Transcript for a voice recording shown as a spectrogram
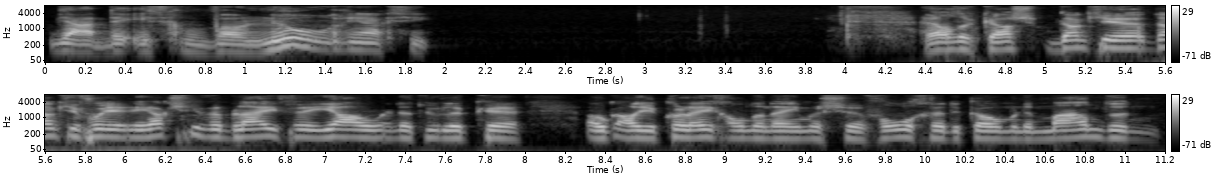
ja, er is gewoon nul reactie. Helder, Kas. Dank je, dank je voor je reactie. We blijven jou en natuurlijk uh, ook al je collega-ondernemers uh, volgen de komende maanden.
